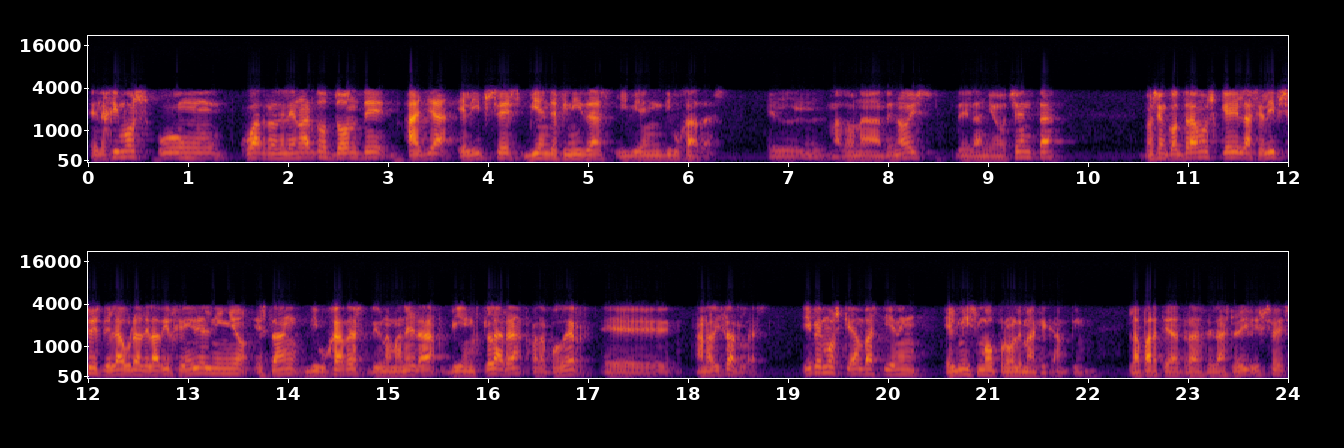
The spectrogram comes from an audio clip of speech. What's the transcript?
elegimos un cuadro de Leonardo donde haya elipses bien definidas y bien dibujadas. El Madonna Benoist del año 80. Nos encontramos que las elipses del aura de la Virgen y del Niño están dibujadas de una manera bien clara para poder eh, analizarlas. Y vemos que ambas tienen el mismo problema que Camping. La parte de atrás de las elipses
